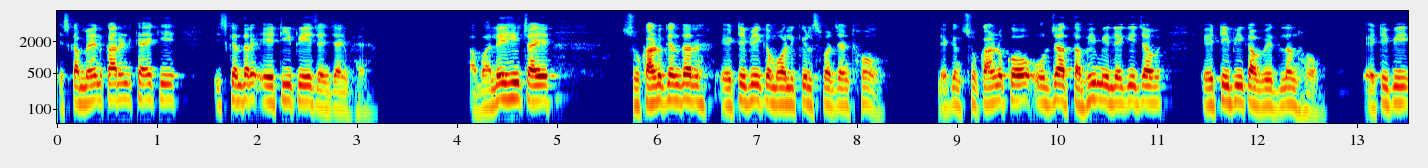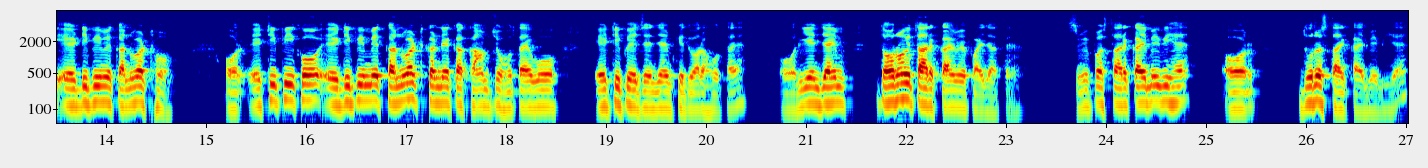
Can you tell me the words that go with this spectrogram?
इसका मेन कारण क्या है कि इसके अंदर एटीपीएज एंजाइम है। अब भले ही चाहे शुक्राणु के अंदर एटीपी के मॉलिक्यूल्स प्रेजेंट हों, लेकिन शुक्राणु को ऊर्जा तभी मिलेगी जब एटीपी का वेदलन हो एटीपी एडीपी में कन्वर्ट हो, और एटीपी को एडीपी में कन्वर्ट करने का काम जो होता है वो एटीपी एंजाइम के द्वारा होता है, और ये एंजाइम दोनों ही तारकाय में पाए जाते हैं। समीपस्थ तारकाय में भी है और दूरस्थ तारकाय में भी है।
